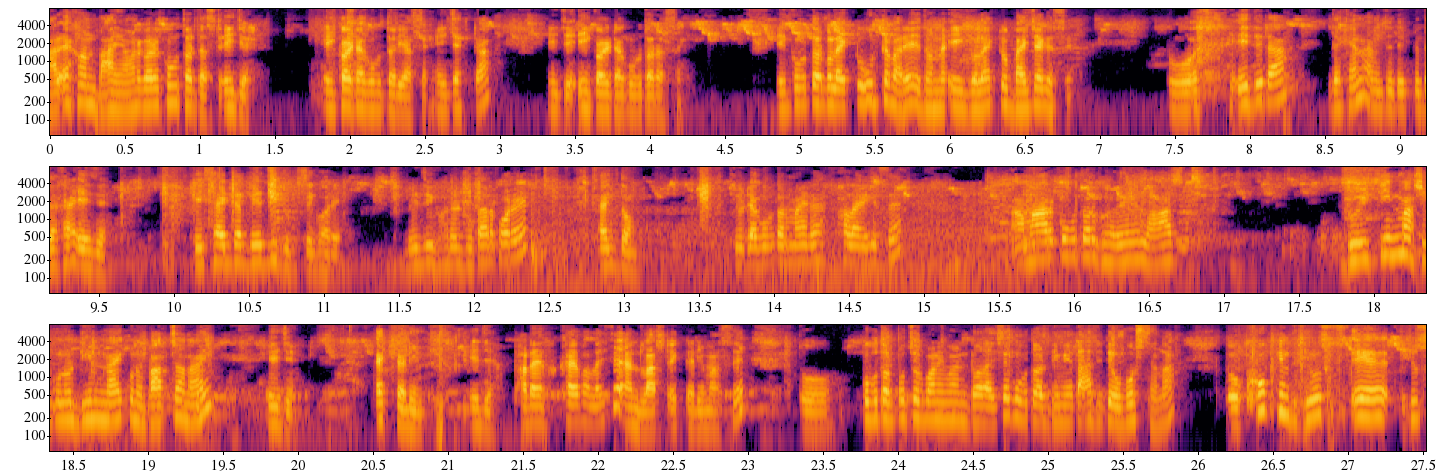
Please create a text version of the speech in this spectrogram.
আর এখন ভাই, আমার ঘরে কবুতর জাস্ট এই যে। এই কয়টা কবুতরই আছে? এই যে একটা, এই যে এই কয়টা কবুতর আছে? এই কবুতরগুলো একটু উঠতে পারে, এই জন্য এইগুলো একটু বাইচা গেছে। তো এই দুটা, দেখেন, আমি যদি একটু দেখাই, এই যে, এই সাইডটা বেজি ঢুকছে ঘরে। বেজি ঘরে ঢুকার পরে, একদম, দুইটা কবুতর মায়েরা ফালাই গেছে। আমার কবুতর ঘরে লাস্ট দুই, তিন মাসে কোনো ডিম নাই, কোনো বাচ্চা নাই। এই যে, একটা ডিম। এই যে, ফাটায় খায় ফেলাইছে অ্যান্ড লাস্ট একটা ডিম আছে। তো কবুতর প্রচুর পরিমাণে ডরাইছে, কবুতর ডিমে তা দিতেও বসছে না। তো খুব কিন্তু হিউজ হিউজ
